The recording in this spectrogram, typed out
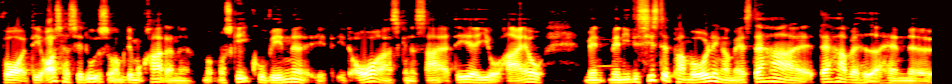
hvor det også har set ud som om demokraterne må, måske kunne vinde et, et overraskende sejr, det er i Ohio. Men, men i de sidste par målinger, Mads, der har, der har hvad hedder han, øh,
